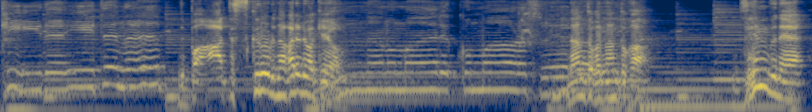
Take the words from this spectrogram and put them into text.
きでいてね。でバーってスクロール流れるわけよ。なんとかなんとか。全部ね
